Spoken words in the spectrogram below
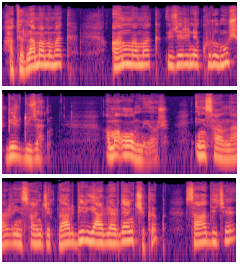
hatırlamamak, anmamak üzerine kurulmuş bir düzen. Ama olmuyor. İnsanlar, insancıklar bir yerlerden çıkıp sadece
